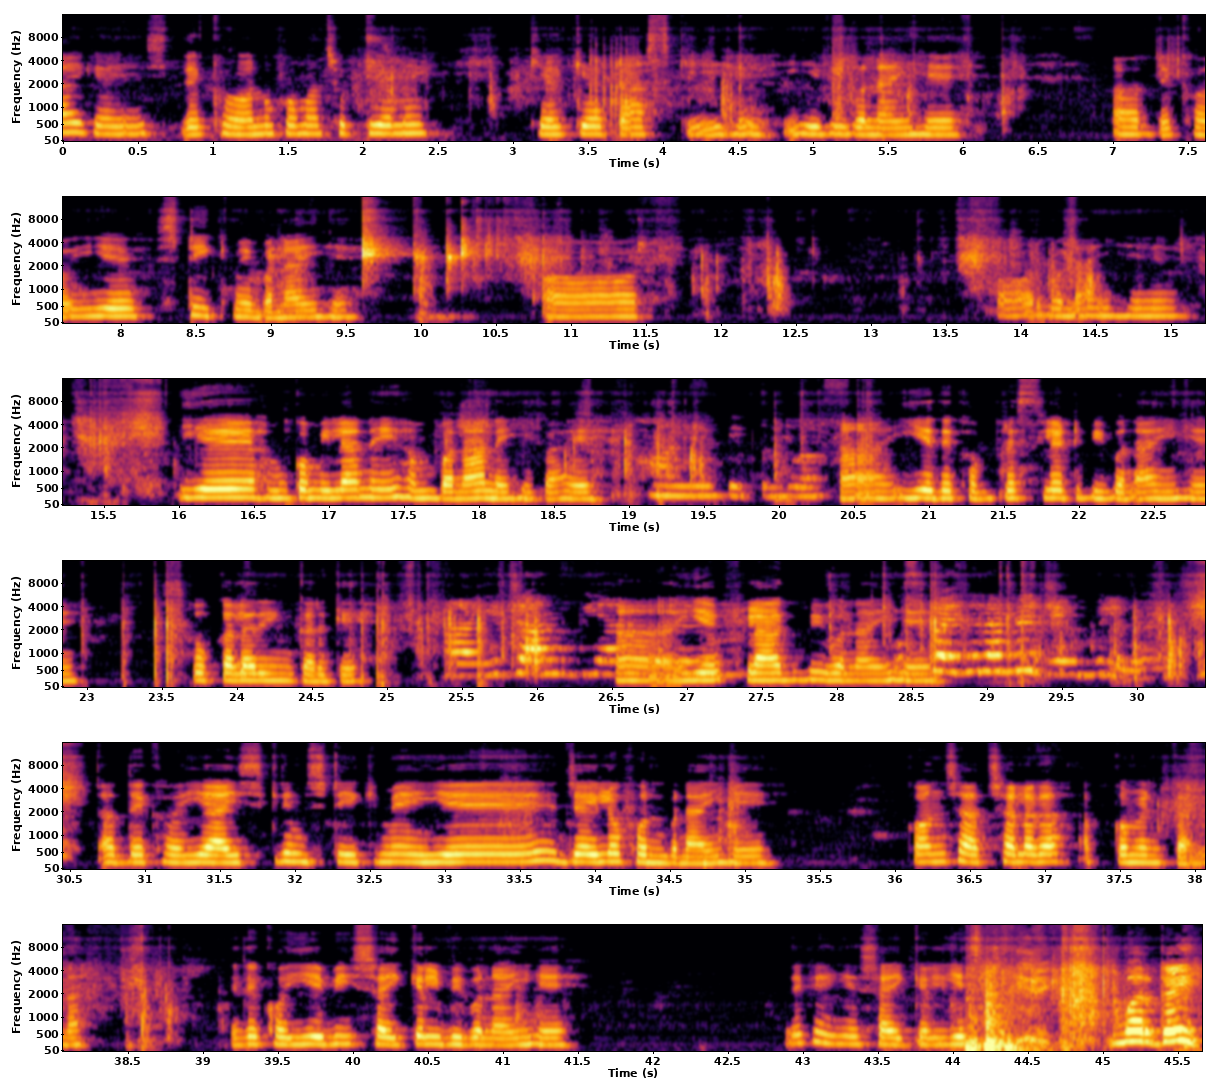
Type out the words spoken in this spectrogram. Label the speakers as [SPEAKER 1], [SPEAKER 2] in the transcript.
[SPEAKER 1] Hi guys देखो अनुपमा छुट्टियों में क्या क्या टास्क की है ये भी बनाई है और देखो ये स्टिक में बनाई है और और बनाई है। ये हमको मिला नहीं हम बना नहीं पाए।
[SPEAKER 2] हाँ ये
[SPEAKER 1] हाँ ये देखो ब्रेसलेट भी बनाई है इसको कलरिंग करके।
[SPEAKER 2] हाँ ये भी है
[SPEAKER 1] हाँ ये फ्लैग भी बनाई है। और देखो ये आइसक्रीम स्टिक में ये जेलो फ़ोन बनाई है। कौन सा अच्छा लगा, आप कमेंट करना। ये देखो, ये भी साइकिल भी बनाई है। देखिए ये साइकिल, ये मर गई।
